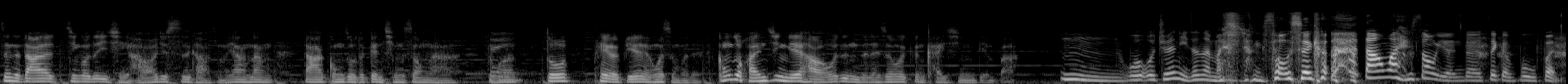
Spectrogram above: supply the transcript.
真的大家经过这疫情，好好去思考怎么样让大家工作的更轻松啊，怎么多配合别人或什么的，工作环境也好，或者你的人生会更开心一点吧。嗯，我我觉得你真的蛮 享受这个当外送员的这个部分的。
